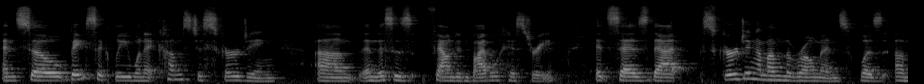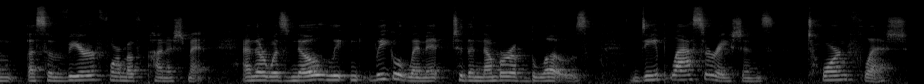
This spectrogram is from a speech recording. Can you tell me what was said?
And so basically, when it comes to scourging, um, and this is found in Bible history, it says that scourging among the Romans was um, a severe form of punishment, and there was no le- legal limit to the number of blows. Deep lacerations, torn flesh,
